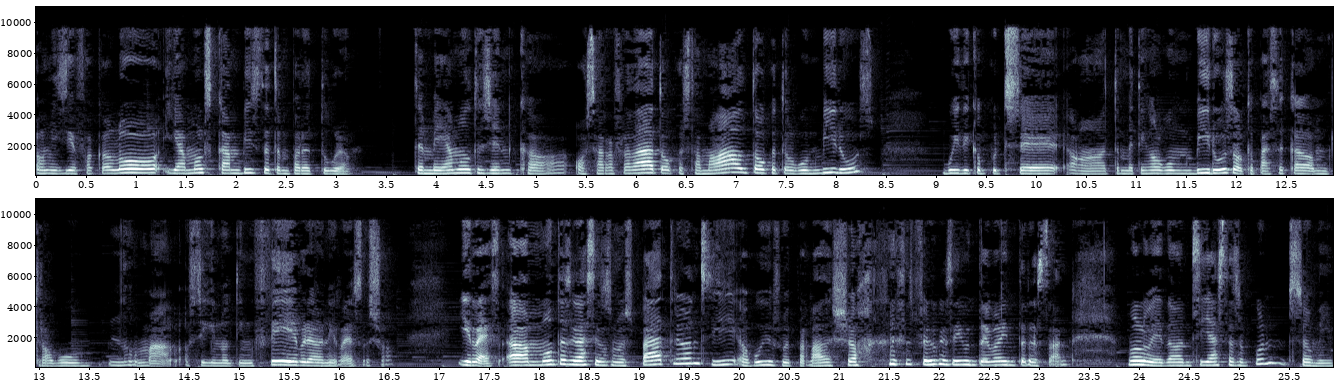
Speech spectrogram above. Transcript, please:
al migdia fa calor, hi ha molts canvis de temperatura. També hi ha molta gent que o s'ha refredat o que està malalta o que té algun virus. Vull dir que potser uh, també tinc algun virus, el que passa que em trobo normal, o sigui, no tinc febre ni res d'això. I res, uh, moltes gràcies als meus Patreons i avui us vull parlar d'això. Espero que sigui un tema interessant. Molt bé, doncs si ja estàs a punt, som-hi.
